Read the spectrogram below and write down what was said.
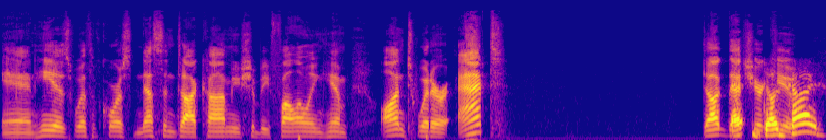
And he is with, of course, NESN.com. You should be following him on Twitter at Doug. That's your Doug cue. Kyed.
